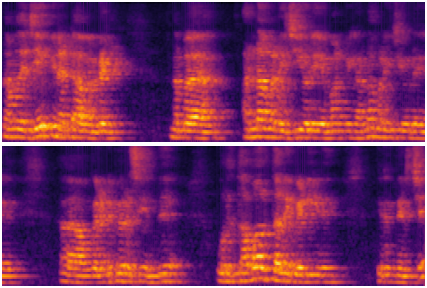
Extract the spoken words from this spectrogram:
நமது ஜேபி நட்டா அவர்கள் நம்ம அண்ணாமலை ஜியோடைய மாண்பிக அண்ணாமலை ஜியோடைய அவங்க ரெண்டு பேரும் சேர்ந்து ஒரு தபால் தலை வெளியீடு இருந்துருச்சு.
